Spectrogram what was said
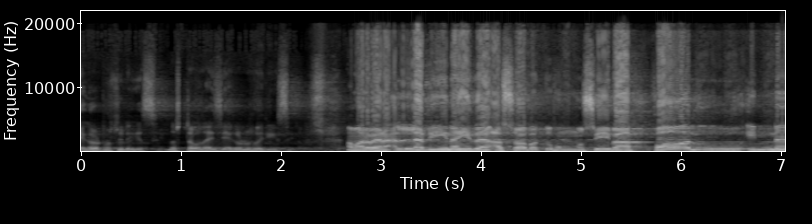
এগারোটা ইন্না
